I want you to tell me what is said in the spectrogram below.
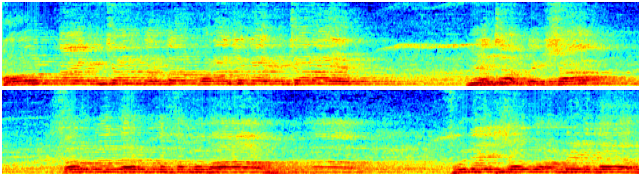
कोण काय विचार करतं कोणाचे काय विचार आहेत याच्यापेक्षा सर्व धर्म समभाव. फुले शाहू आंबेडकर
